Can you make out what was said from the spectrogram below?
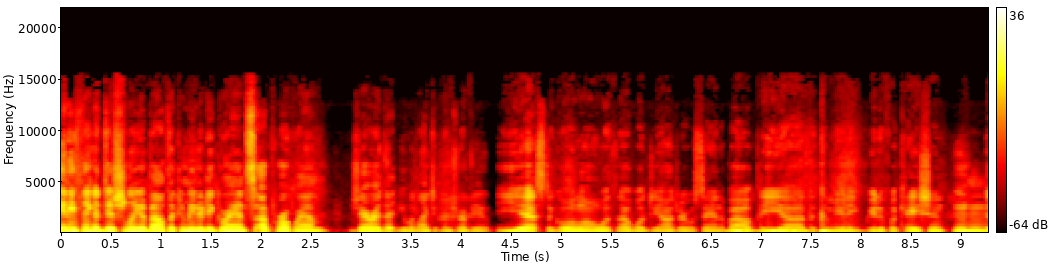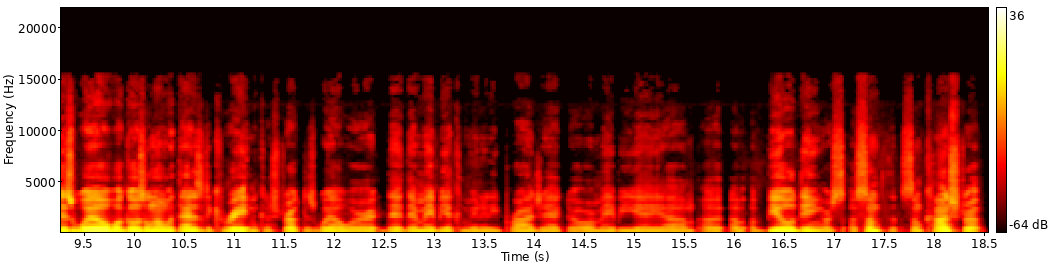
Anything additionally about the community grants uh, program, Jared, that you would like to contribute? Yes, to go along with uh, what DeAndre was saying about the uh, the community beautification Mm-hmm. as well. What goes along with that is to create and construct as well, where there, there may be a community project or, or maybe a, um, a a building or, or some some construct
